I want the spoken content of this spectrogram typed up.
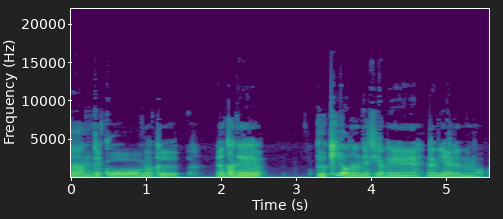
なんでこう、うまく、なんかね、不器用なんですよね。何やるのも。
